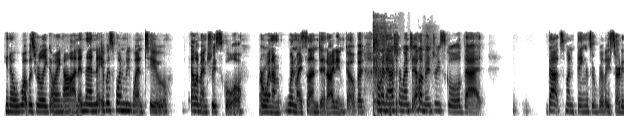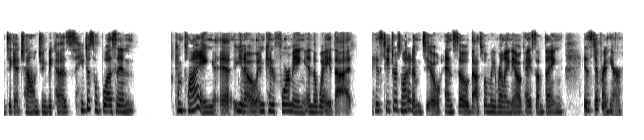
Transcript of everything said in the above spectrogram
you know, what was really going on. And then it was when we went to elementary school or when I'm when my son did, I didn't go, but when Asher went to elementary school that that's when things really started to get challenging because he just wasn't complying, eh, you know, and conforming in the way that his teachers wanted him to. And so that's when we really knew, okay, something is different here.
